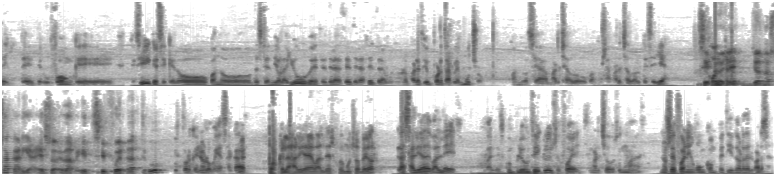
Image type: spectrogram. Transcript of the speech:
de, de, Buffon que, sí, que se quedó cuando descendió la Juve, etcétera, etcétera, etcétera. Bueno, no pareció importarle mucho cuando se ha marchado, cuando se ha marchado al PSG. Sí, pero yo, no sacaría eso, ¿eh, David? Si fuera tú. ¿Por qué no lo voy a sacar? Porque la salida de Valdés fue mucho peor. La salida de Valdés. Valdés cumplió un ciclo y se fue, se marchó sin más. No se fue a ningún competidor del Barça.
